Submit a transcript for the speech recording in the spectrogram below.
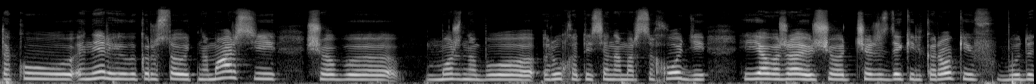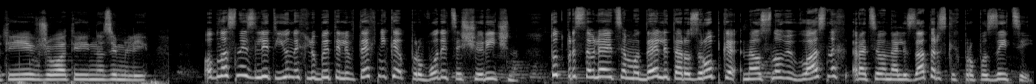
Таку енергію використовують на Марсі, щоб е, можна було рухатися на марсоході. І я вважаю, що через декілька років будуть її вживати і на землі. Обласний зліт юних любителів техніки проводиться щорічно. Тут представляються моделі та розробки на основі власних раціоналізаторських пропозицій.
